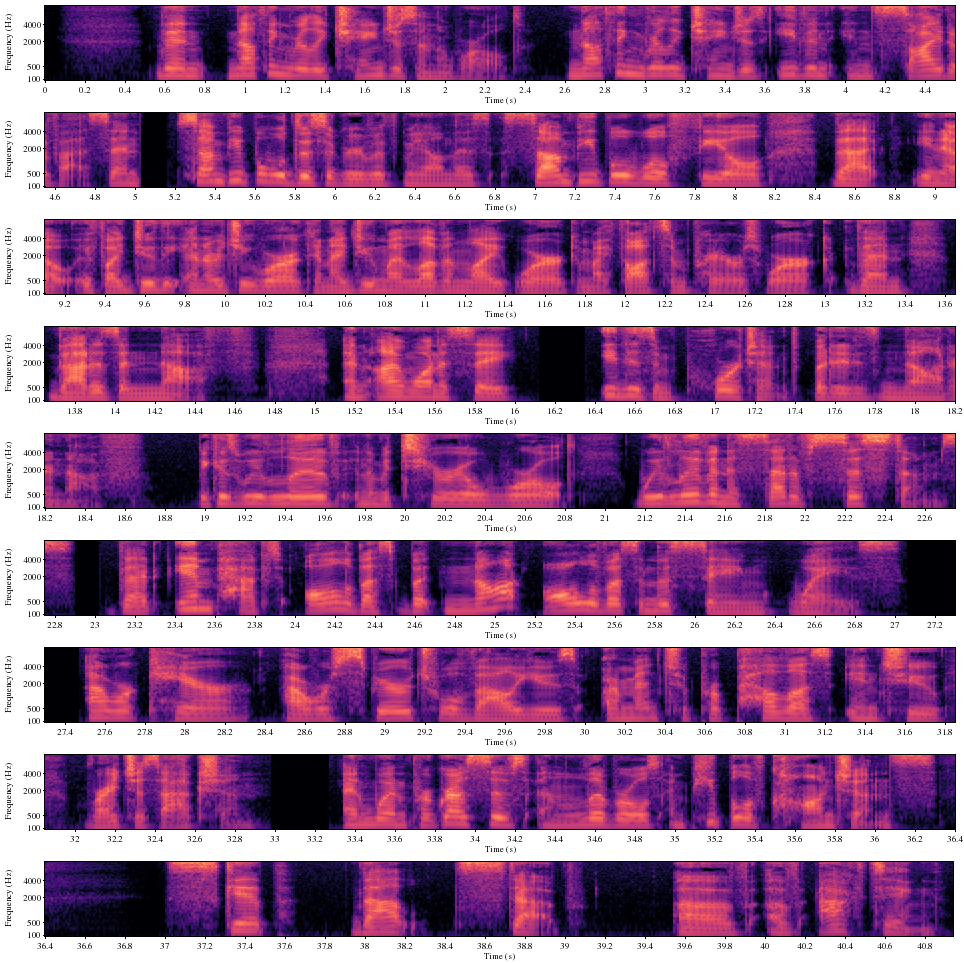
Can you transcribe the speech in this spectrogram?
then nothing really changes in the world. Nothing really changes even inside of us. And some people will disagree with me on this. Some people will feel that, you know, if I do the energy work and I do my love and light work and my thoughts and prayers work, then that is enough. And I want to say, it is important, but it is not enough because we live in the material world. We live in a set of systems that impact all of us, but not all of us in the same ways. Our care, our spiritual values are meant to propel us into righteous action. And when progressives and liberals and people of conscience skip that step of, of acting,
